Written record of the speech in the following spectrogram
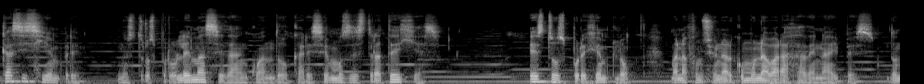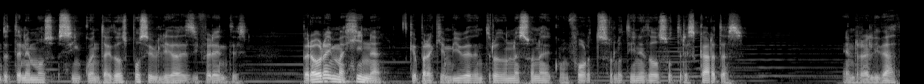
Casi siempre, nuestros problemas se dan cuando carecemos de estrategias. Estos, por ejemplo, van a funcionar como una baraja de naipes, donde tenemos 52 posibilidades diferentes. Pero ahora imagina que para quien vive dentro de una zona de confort solo tiene dos o tres cartas. En realidad,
